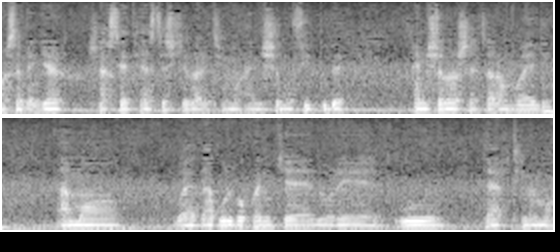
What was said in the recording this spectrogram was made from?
آرسن ونگر شخصیتی هستش که برای تیم ما همیشه مفید بوده. همیشه براش احترام قائلیم. اما باید قبول بکنیم که دوره او در تیم ما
